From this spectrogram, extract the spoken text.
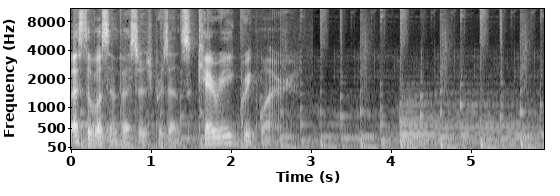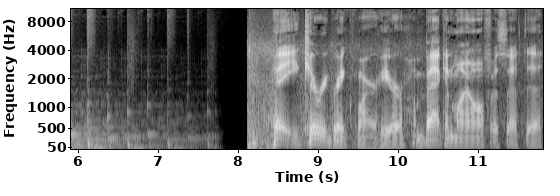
Best of Us Investors presents Kerry Grinkmeyer. Hey, Kerry Grinkmeyer here. I'm back in my office at the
